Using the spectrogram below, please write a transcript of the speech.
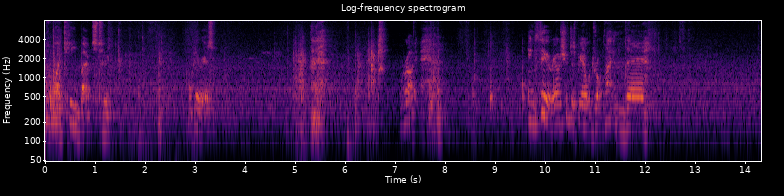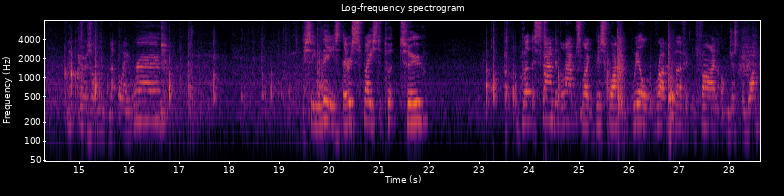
Where's my key bounce to? Oh, here it is. right. In theory, I should just be able to drop that in there. That goes on that way round. You see, with these, there is space to put two but the standard lamps like this one will run perfectly fine on just the one.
